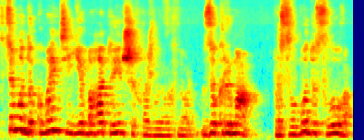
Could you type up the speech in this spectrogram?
в цьому документі є багато інших важливих норм, зокрема про свободу слова,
